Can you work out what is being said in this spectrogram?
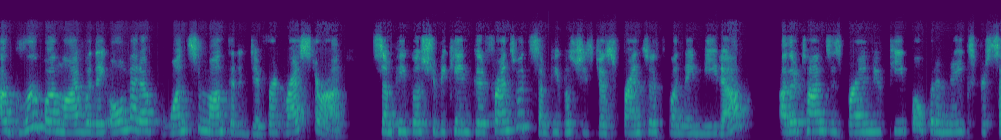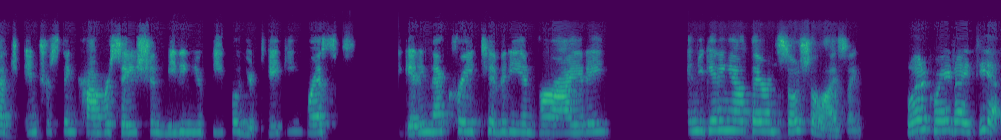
a, group online where they all met up once a month at a different restaurant. Some people she became good friends with, some people she's just friends with when they meet up. Other times it's brand new people, but it makes for such interesting conversation, meeting new people. You're taking risks, you're getting that creativity and variety, and you're getting out there and socializing. What a great idea.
